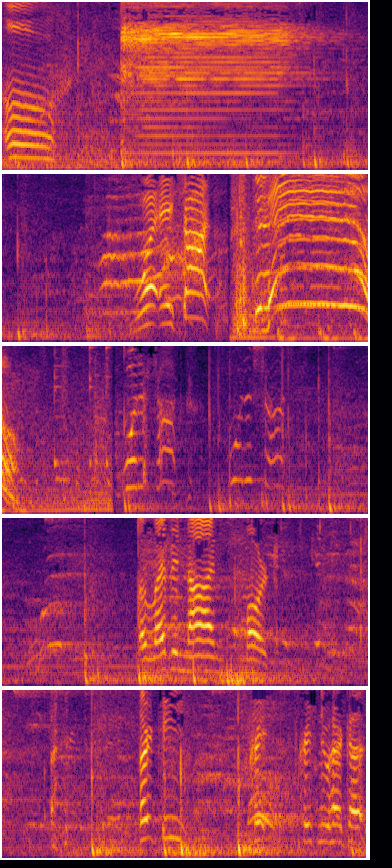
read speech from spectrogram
Oh. What a shot! Damn! What a shot! What a shot! 11 9 mark. 13. Chris, Chris new haircut.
